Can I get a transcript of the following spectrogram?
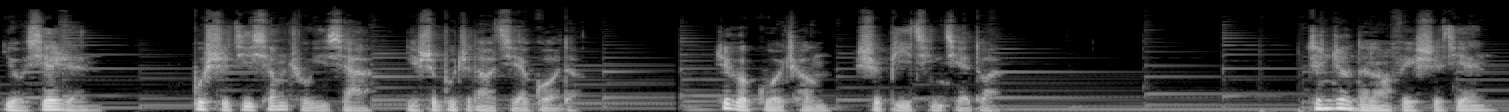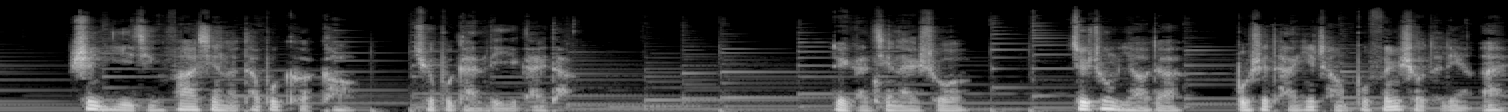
有些人，不实际相处一下，你是不知道结果的，这个过程是必经阶段。”真正的浪费时间，是你已经发现了他不可靠，却不敢离开他。对感情来说，最重要的不是谈一场不分手的恋爱，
